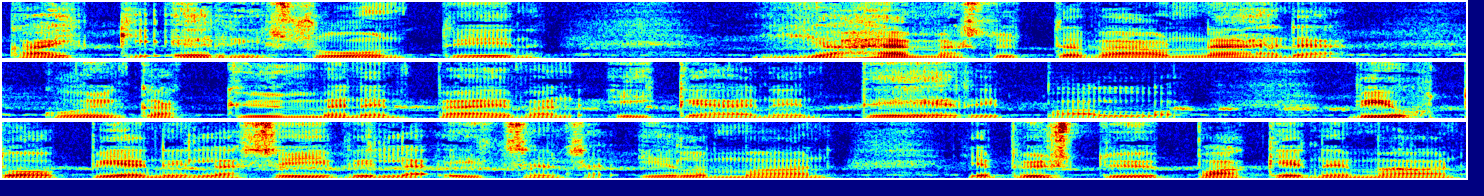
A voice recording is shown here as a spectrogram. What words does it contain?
kaikki eri suuntiin ja hämmästyttävää on nähdä, kuinka kymmenen päivän ikäinen teeripallo viuhtoo pienillä siivillä itsensä ilmaan ja pystyy pakenemaan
